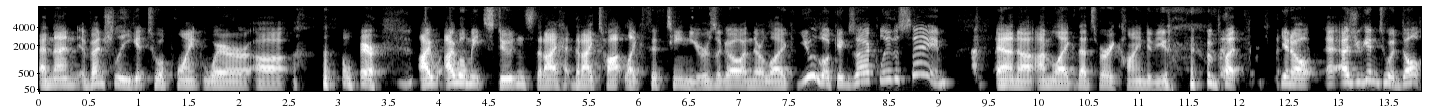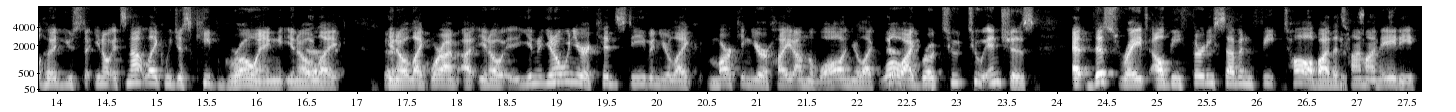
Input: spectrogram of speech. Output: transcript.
and then eventually you get to a point where uh, where I, I will meet students that I that I taught like 15 years ago, and they're like, "You look exactly the same," and uh, I'm like, "That's very kind of you," but you know, as you get into adulthood, you st- you know, it's not like we just keep growing, you know, yeah. like. Yeah. You know, like where I'm, uh, you know, you know, you know, when you're a kid, Steve, and you're like marking your height on the wall, and you're like, "Whoa, yeah. I grow two two inches." At this rate, I'll be 37 feet tall by the time I'm 80.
